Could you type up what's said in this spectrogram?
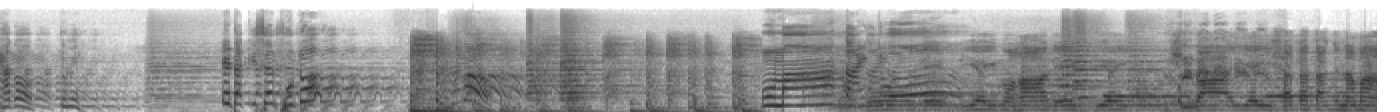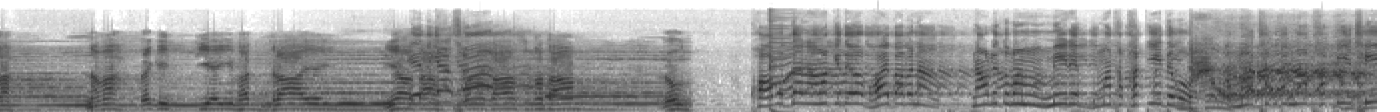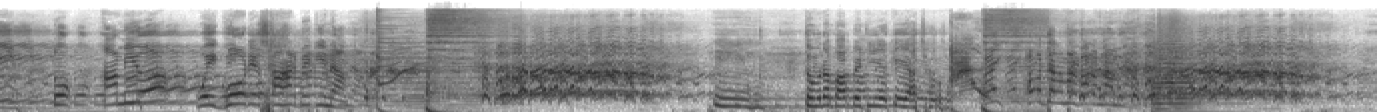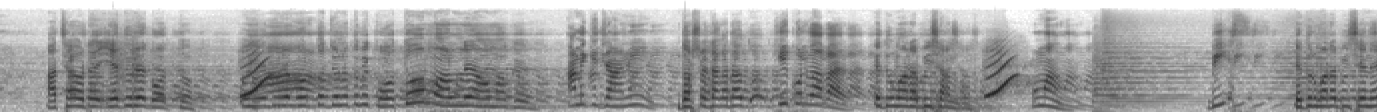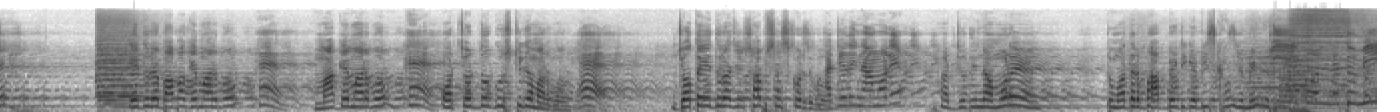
হ্যাঁ তুমি এটা কিসের ফুটো? হ্যাঁ উমা রৌদ্র খবরদার আমাকে দেওয়া ভয় পাবে না। নাহলে তোমার মেয়েরে মাথা ফাটিয়ে দেবো। মাথা যদি না ফাটিয়েছি তো আমিও ওই গোড়ের সাহার বেটি না। তোমরা বাপ বেটি কে আছো? আচ্ছা ওটা এদুরে গর্ত। ওই এদুরে গর্তর জন্য তুমি কত মারলে আমাকে? আমি কি জানি? দশটা টাকা দাও তো। কি করব আবার? এ তোমারা বিষ আনব। ওমা বিষ? এদুর মারা বিষ এনে। এদুরে বাবাকে মারবো। হ্যাঁ। মাকে মারবো। হ্যাঁ। ওর চোদ্দ গোষ্ঠীকে মারবো। হ্যাঁ। যত এদুর আছে সব শেষ করে দেবো। আর যদি না মরে? আর যদি না মরে তোমাদের বাপ বেটিকে বিষ খাওয়িয়ে মেরে তুমি?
